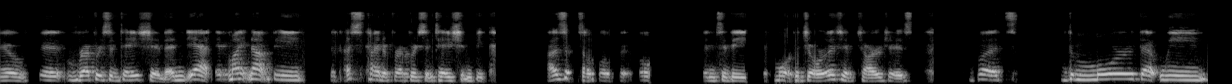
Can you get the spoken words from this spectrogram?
You representation. And yeah, it might not be the best kind of representation because it's open to the more pejorative charges. But the more that we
